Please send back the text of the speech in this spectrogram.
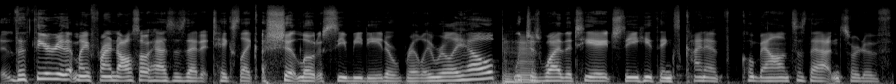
the theory that my friend also has is that it takes like a shitload of CBD to really, really help, which is mm-hmm. why the THC he thinks kind of co-balances that and sort of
